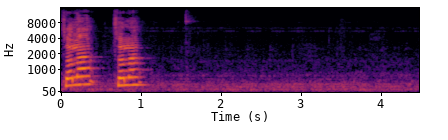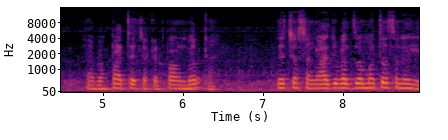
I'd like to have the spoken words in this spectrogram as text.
चला चला. हा बापा त्याच्याकडे पाहून बरं का. त्याच्या संग अजिबात जमतच नाही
